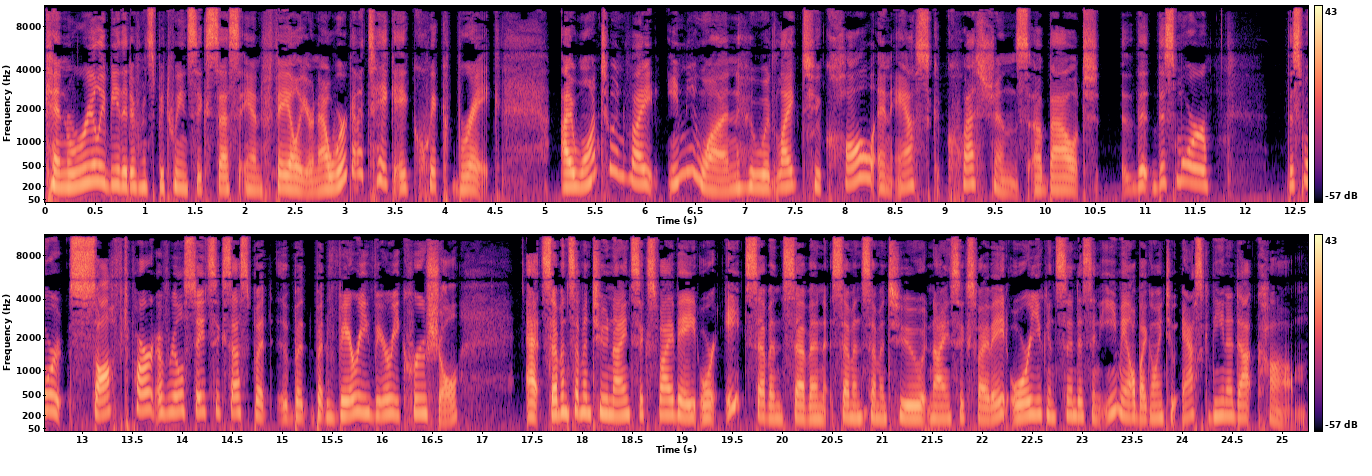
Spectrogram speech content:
can really be the difference between success and failure. Now we're going to take a quick break. I want to invite anyone who would like to call and ask questions about th- this more this more soft part of real estate success, but but but very very crucial. At 772-9658 or 877-772-9658, or you can send us an email by going to askvena.com.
